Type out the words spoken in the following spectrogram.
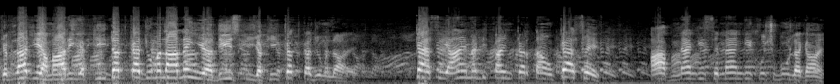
किबला जी, हमारी अकीदत का जुमला नहीं है, हदीस की हकीकत का जुमला है। कैसे आए, मैं डिफाइन करता हूँ, कैसे? आप महँगी से महँगी खुशबू लगाएँ,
